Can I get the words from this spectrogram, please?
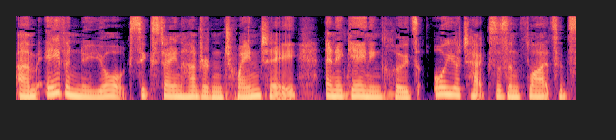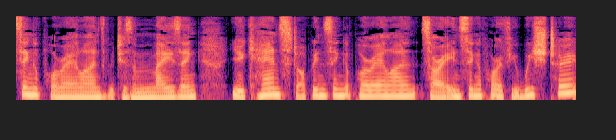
um, even New York 1620 and again includes all your taxes and flights with Singapore Airlines, which is amazing. You can stop in Singapore Airlines, sorry, in Singapore if you wish to.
